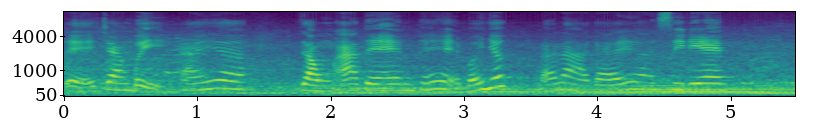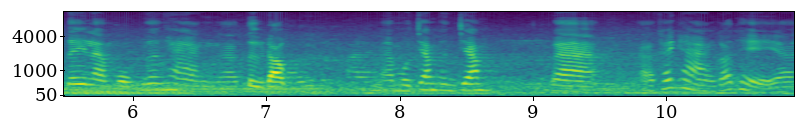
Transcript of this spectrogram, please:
để trang bị cái à, dòng ATM thế hệ mới nhất đó là cái à, CDM. Đây là một ngân hàng tự động À, 100% và à, khách hàng có thể à,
